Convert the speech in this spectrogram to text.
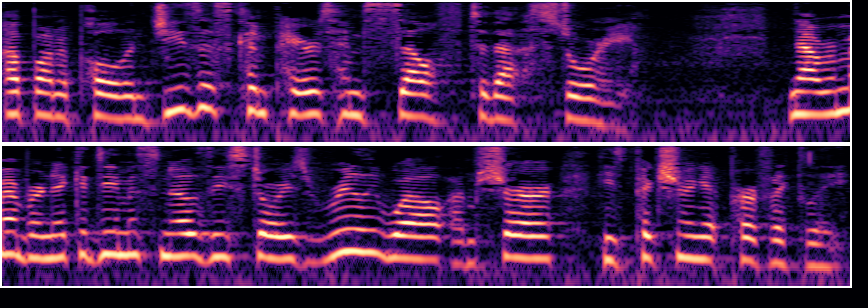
up on a pole, and Jesus compares himself to that story. Now remember, Nicodemus knows these stories really well. I'm sure he's picturing it perfectly.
